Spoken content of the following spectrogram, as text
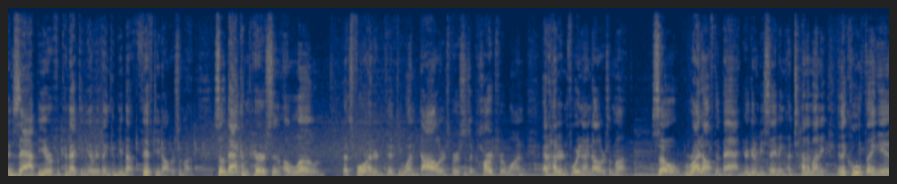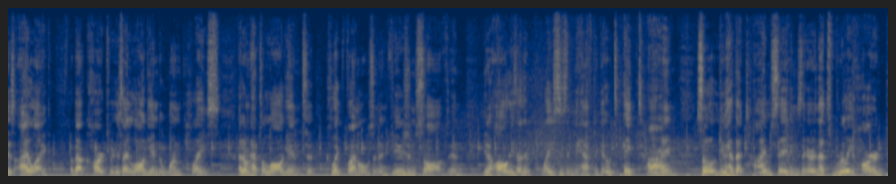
And Zapier for connecting everything can be about $50 a month. So that comparison alone that's $451 versus a Kartra one at $149 a month. So right off the bat you're going to be saving a ton of money. And the cool thing is I like about Kartra is I log into one place. I don't have to log into ClickFunnels and Infusionsoft and you know all these other places that you have to go take time. So you have that time savings there and that's really hard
